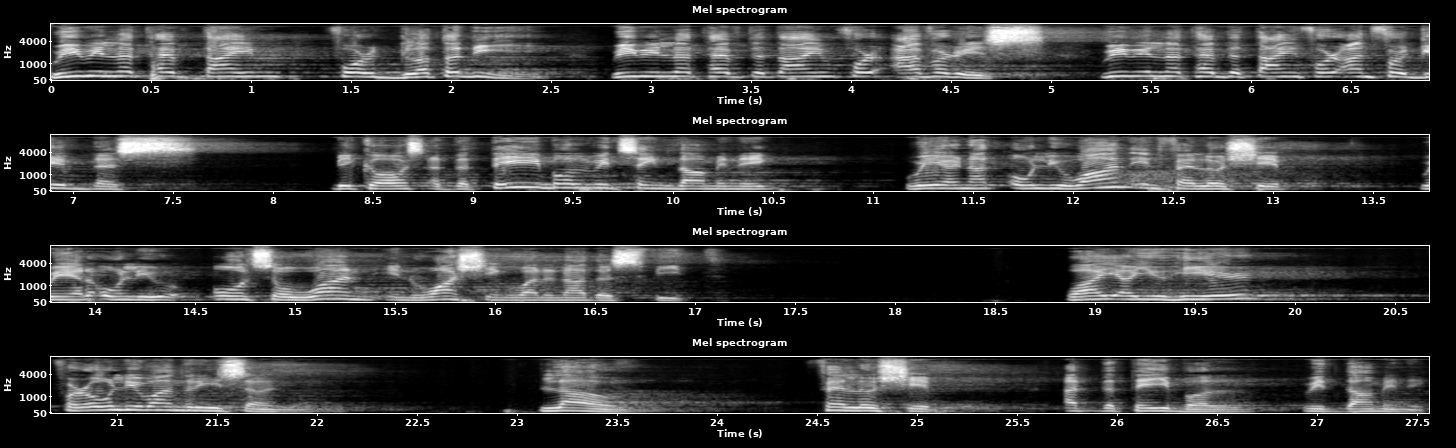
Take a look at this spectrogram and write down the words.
We will not have time for gluttony. We will not have the time for avarice. We will not have the time for unforgiveness. Because at the table with St. Dominic, we are not only one in fellowship, we are only also one in washing one another's feet. Why are you here? For only one reason. Love, fellowship at the table with Dominic.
